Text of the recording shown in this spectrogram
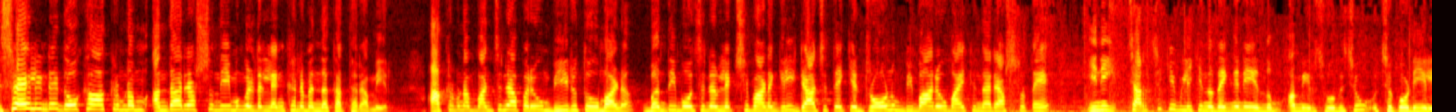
ഇസ്രായേലിന്റെ ദോഹ ആക്രമണം അന്താരാഷ്ട്ര നിയമങ്ങളുടെ ലംഘനമെന്ന് ഖത്തർ അമീർ. ആക്രമണം വഞ്ചനാപരവും ഭീരുത്വവുമാണ്. ബന്ദിമോചനം ലക്ഷ്യമാണെങ്കിൽ രാജ്യത്തേക്ക് ഡ്രോണും വിമാനവും അയക്കുന്ന രാഷ്ട്രത്തെ ഇനി ചർച്ചയ്ക്ക് വിളിക്കുന്നത് എങ്ങനെയെന്നും അമീർ ചോദിച്ചു. ഉച്ചകോടിയിൽ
